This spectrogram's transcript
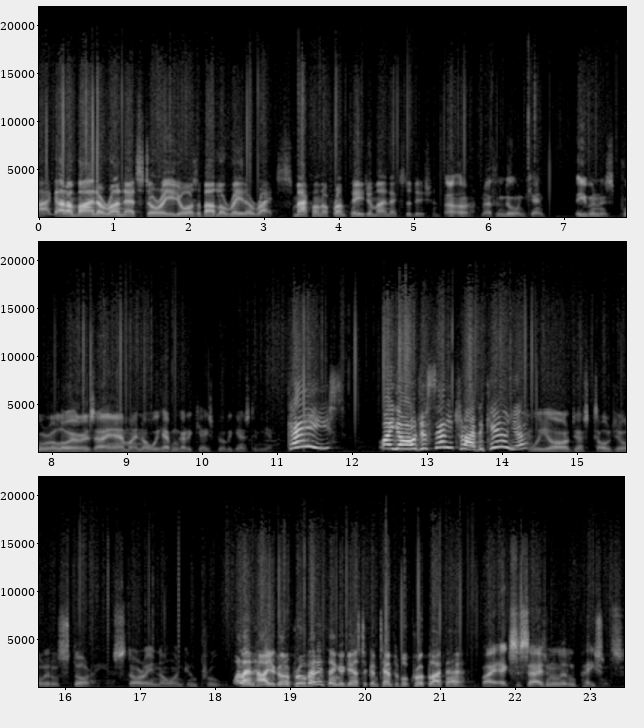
I got a mind to run that story of yours about Laredo right smack on the front page of my next edition. Uh-uh. Nothing doing, Kent. Even as poor a lawyer as I am, I know we haven't got a case built against him yet. Case? Why, y'all just said he tried to kill you. We all just told you a little story. A story no one can prove. Well, then how are you going to prove anything against a contemptible crook like that? By exercising a little patience.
